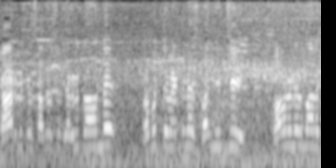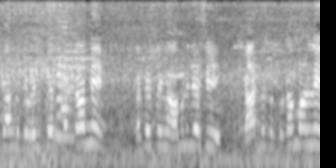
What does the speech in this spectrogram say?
కార్మిక సదస్సు జరుగుతూ ఉంది. ప్రభుత్వం వెంటనే స్పందించి భవన నిర్మాణ కార్మిక వెల్ఫేర్ చట్టాన్ని కటిష్టంగా అమలు చేసి కార్మిక కుటుంబాలని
